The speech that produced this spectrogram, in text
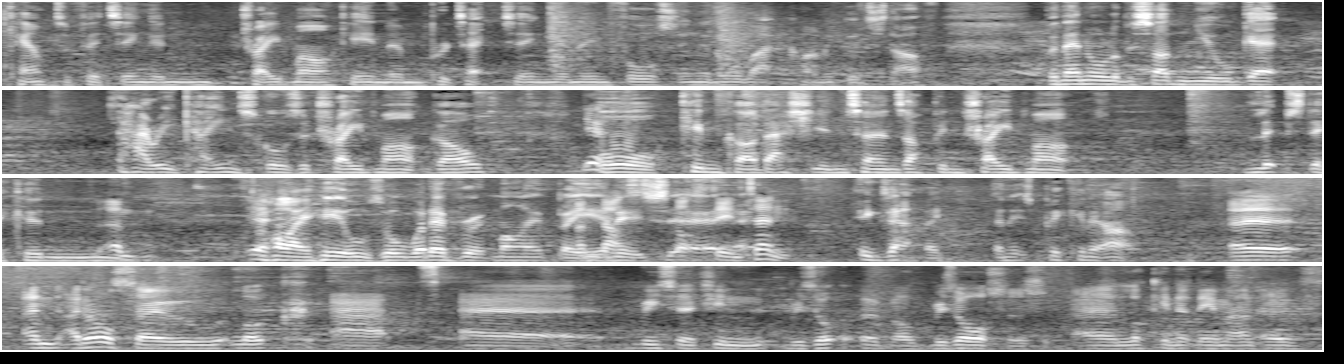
counterfeiting and trademarking and protecting and enforcing and all that kind of good stuff. But then all of a sudden you'll get Harry Kane scores a trademark goal, Yeah. or Kim Kardashian turns up in trademark lipstick and Um, yeah. high heels or whatever it might be, And that's- that's the uh, intent. Exactly, and it's picking it up. Uh, and I'd also look at uh, researching resor- uh, well, resources and looking at the amount of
